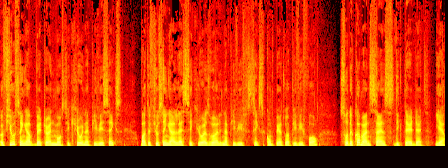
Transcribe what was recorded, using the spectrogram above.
A few things are better and more secure in IPv6, but a few things are less secure as well in IPv6 compared to IPv4. So the common sense dictates that, yeah,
